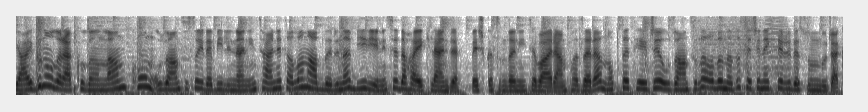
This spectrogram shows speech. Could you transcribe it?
Yaygın olarak kullanılan .com uzantısıyla bilinen internet alan adlarına bir yenisi daha eklendi. 5 Kasım'dan itibaren pazara .tc uzantılı alan adı seçenekleri de sunulacak.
